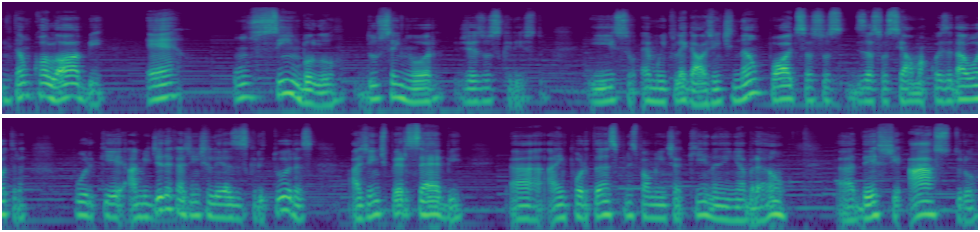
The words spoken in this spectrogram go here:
Então, Kolob é um símbolo do Senhor Jesus Cristo. E isso é muito legal. A gente não pode desassociar uma coisa da outra, porque à medida que a gente lê as Escrituras, a gente percebe a, a importância, principalmente aqui né, em Abraão, a, deste astro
